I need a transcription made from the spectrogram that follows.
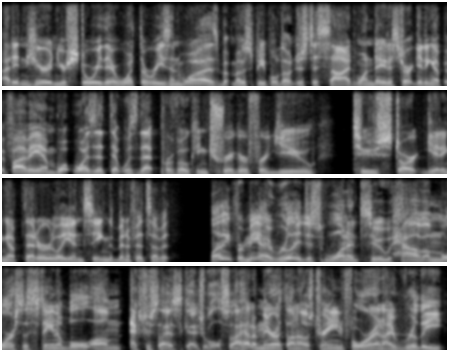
I didn't hear in your story there what the reason was, but most people don't just decide one day to start getting up at 5 a.m. What was it that was that provoking trigger for you to start getting up that early and seeing the benefits of it? Well, I think for me, I really just wanted to have a more sustainable um, exercise schedule. So I had a marathon I was training for, and I really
